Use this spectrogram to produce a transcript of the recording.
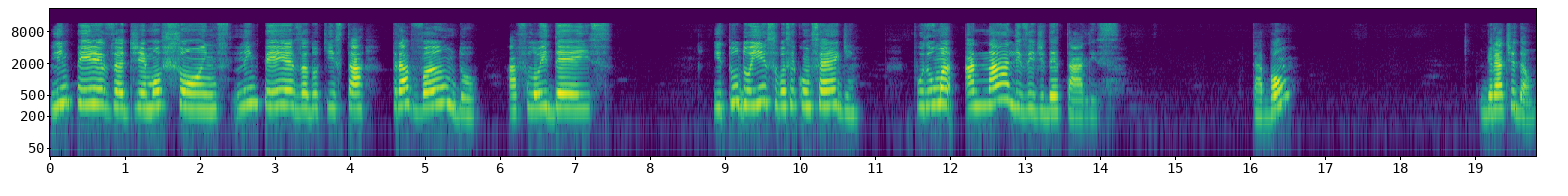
Limpeza de emoções, limpeza do que está travando a fluidez. E tudo isso você consegue por uma análise de detalhes. Tá bom? Gratidão.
